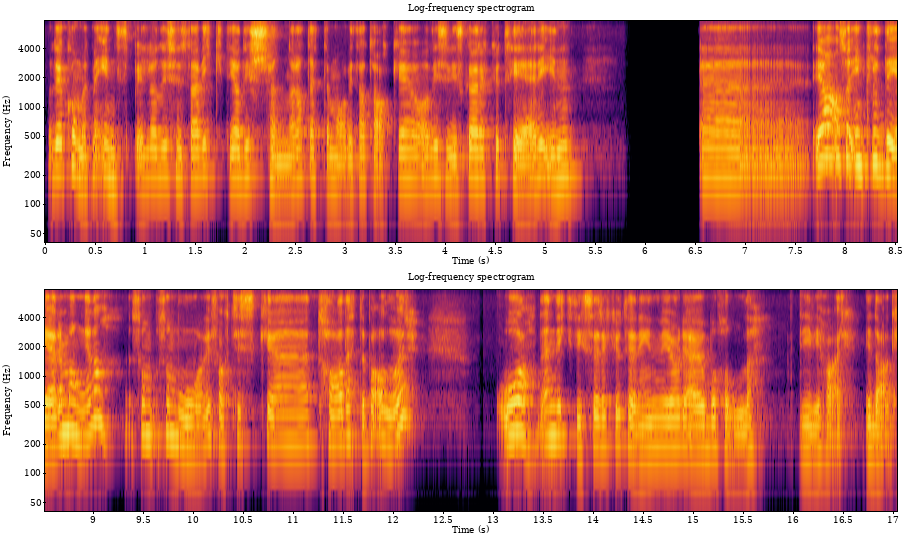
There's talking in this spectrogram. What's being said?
Og De har kommet med innspill, og de syns det er viktig, og de skjønner at dette må vi ta tak i. Og hvis vi skal rekruttere inn eh, Ja, altså inkludere mange, da, så, så må vi faktisk eh, ta dette på alvor. Og den viktigste rekrutteringen vi gjør, det er å beholde de vi har i dag.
